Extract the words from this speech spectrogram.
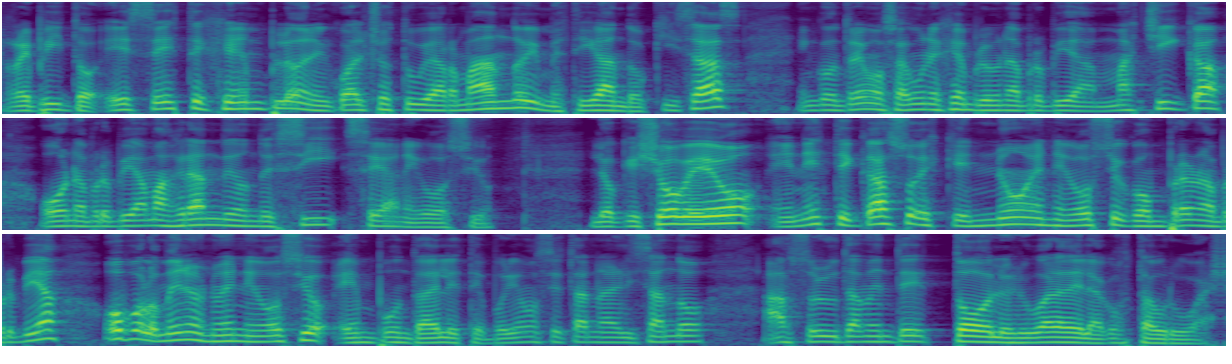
Repito, es este ejemplo en el cual yo estuve armando, investigando. Quizás encontremos algún ejemplo de una propiedad más chica o una propiedad más grande donde sí sea negocio. Lo que yo veo en este caso es que no es negocio comprar una propiedad o por lo menos no es negocio en Punta del Este. Podríamos estar analizando absolutamente todos los lugares de la costa uruguaya.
